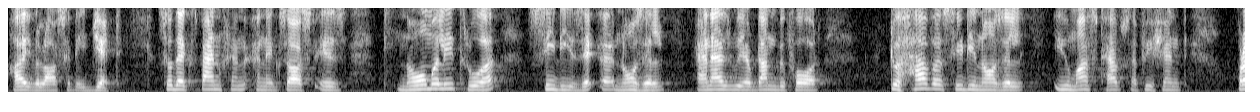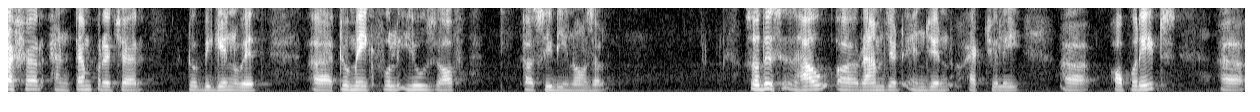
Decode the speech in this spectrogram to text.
high velocity jet. So, the expansion and exhaust is normally through a CD uh, nozzle and as we have done before to have a CD nozzle you must have sufficient pressure and temperature to begin with uh, to make full use of a CD nozzle. So, this is how a ramjet engine actually uh, operates. Uh,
